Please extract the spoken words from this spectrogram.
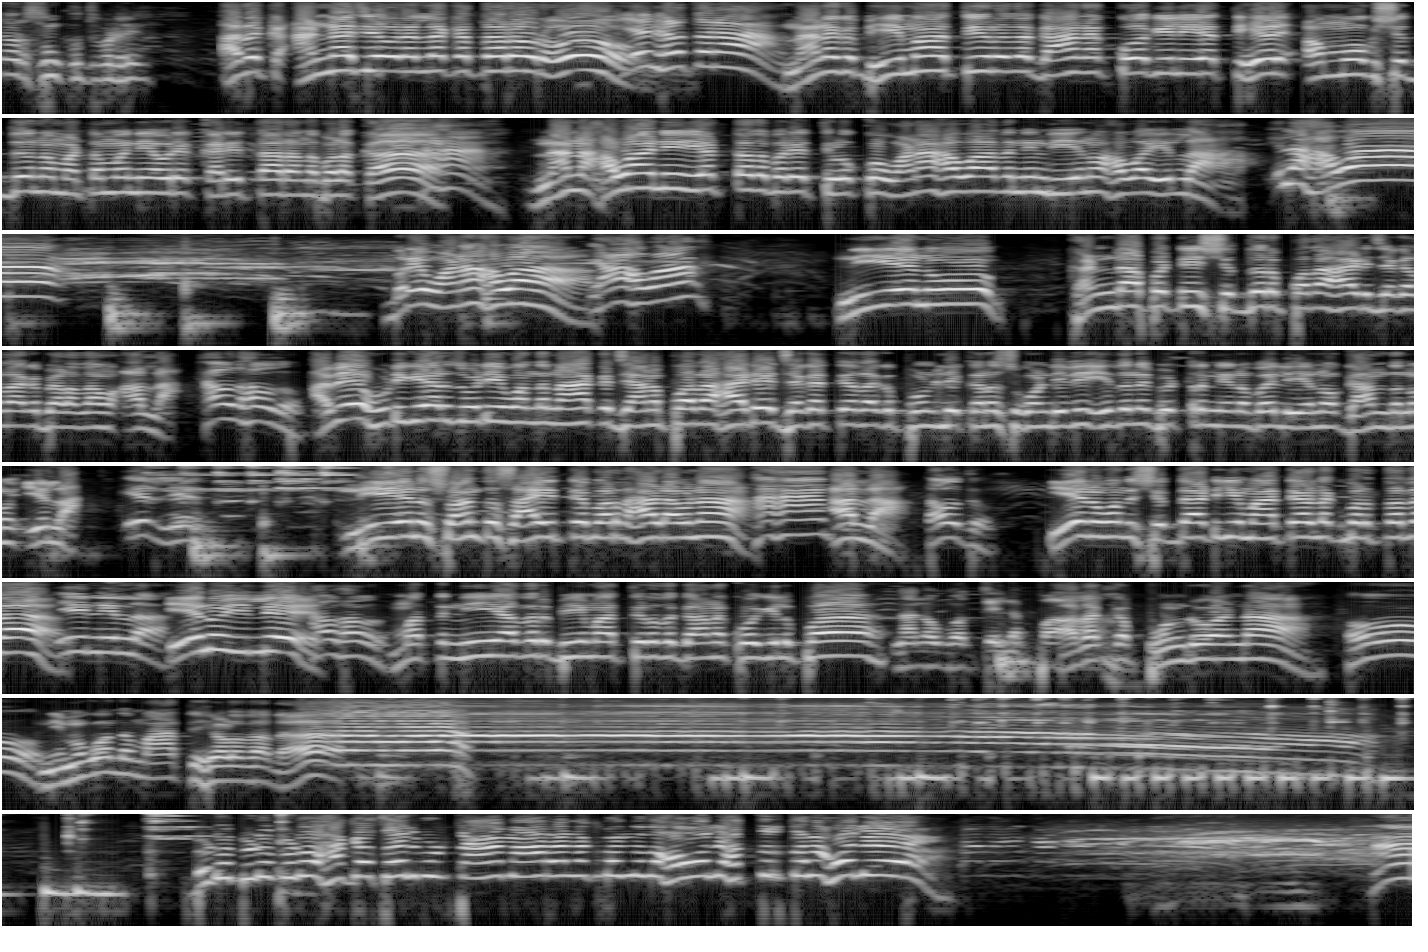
ಸುಮ್ ಕೂತ್ಬಿಡ್ರಿ ಅದಕ್ಕೆ ಅಣ್ಣಾಜಿ ಅವರೆಲ್ಲ ಕತ್ತಾರ ಅವರು. ಏನ್ ಹೇಳ್ತಾರ? ನನಗ ಭೀಮಾ ತೀರದ ಗಾನಕ್ಕೆ ಹೋಗಿಲಿ ಅಂತ ಹೇಳಿ ಅಮ್ಮೋಗ ಸಿದ್ದನ ಮಠಮನಿ ಅವ್ರಿಗೆ ಕರೀತಾರ ಅಂದ ಬಳಕ. ನನ್ನ ಹವಾ ನೀ ಎಟ್ಟದ ಬರೀ ತಿಳ್ಕೊ ಒಣ ಹವಾದ ನಿಂದ ಏನೂ ಹವಾ ಇಲ್ಲ. ಇಲ್ಲ ಹವಾ. ಬರೇ ಒಣ ಹವಾ. ಯಾ ಹವಾ? ನೀ ಏನು ಖಂಡಾಪಟ್ಟಿ ಸಿದ್ಧರ ಪದ ಹಾಡಿ ಜಗದಾಗ ಬೆಳೆದವ ಅಲ್ಲ. ಹೌದು ಹೌದು. ಅವೇ ಹುಡುಗಿಯರ ಜೋಡಿ ಒಂದು ನಾಲ್ಕು ಜಾನಪದ ಹಾಡಿ ಜಗತ್ತದಾಗ ಪುಂಡ್ಲಿ ಕನಸುಕೊಂಡಿದಿ ಇದನ್ನ ಬಿಟ್ರೆ ನಿನ್ನ ಬಳಿ ಏನೋ ಗಾಂಧನೂ ಇಲ್ಲ. ಇರ್ಲಿ. ನೀ ಏನು ಸ್ವಂತ ಸಾಹಿತ್ಯ ಬರ್ದ ಹಾಡವನ. ಅಲ್ಲ. ಹೌದು. ಏನು ಒಂದು ಸಿದ್ಧಾಟಿಗೆ ಮಾತಾಡ್ಲಕ್ ಬರ್ತದ? ಏನಿಲ್ಲ ಏನು ಇಲ್ಲಿ? ಮತ್ತೆ ಮತ್ ನೀ ಅದ್ರ ಭೀಮಾ ತಿರದ ಗಾನಕ್ ಹೋಗಿಲ್ಪ ನನಗ್ ಗೊತ್ತಿಲ್ಲಪ್ಪ. ಅದಕ್ಕ ಪುಂಡು ಅಣ್ಣ. ಓ. ನಿಮಗೊಂದು ಮಾತು ಹೇಳೋದದ? ಬಿಡು ಬಿಡು ಬಿಡು. ಹಗ್ಗ ಸೈಲ್ ಬಿಡು. ಟೈಮ್ ಆರಲಕ್ ಬಂದದ. ಹೋಲಿ ಹತ್ತಿರ್ತಾನ ಹೋಲಿ. ಹಾ.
